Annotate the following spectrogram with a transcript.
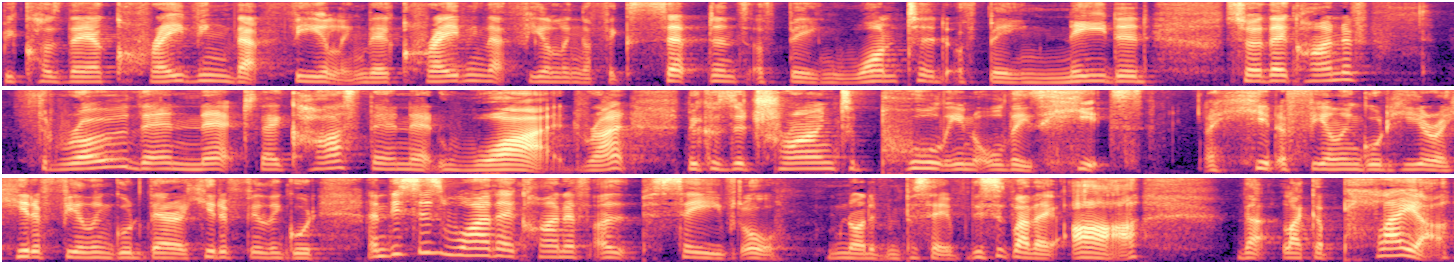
because they are craving that feeling. They're craving that feeling of acceptance, of being wanted, of being needed. So they kind of throw their net, they cast their net wide, right? Because they're trying to pull in all these hits. A hit of feeling good here, a hit of feeling good there, a hit of feeling good. And this is why they kind of are perceived, or not even perceived, this is why they are that like a player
